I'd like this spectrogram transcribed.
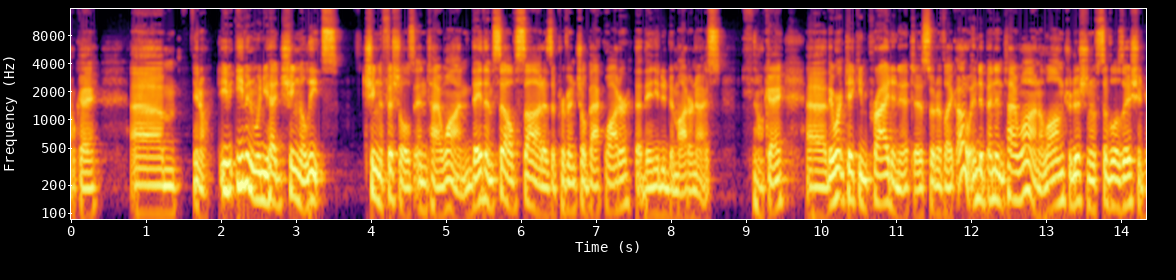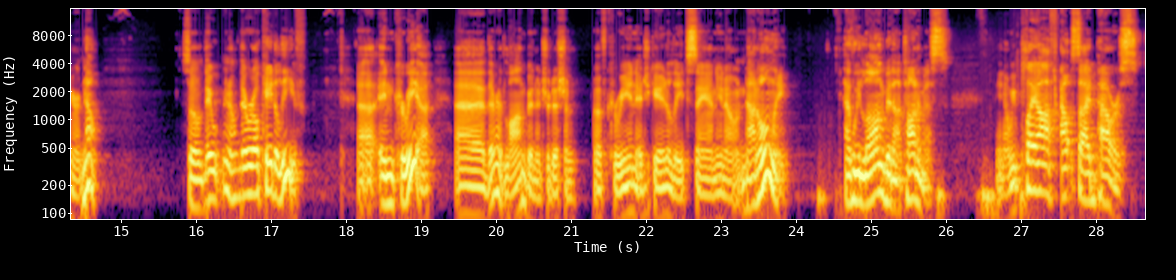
Okay? Um, you know, e- even when you had Qing elites, Qing officials in Taiwan, they themselves saw it as a provincial backwater that they needed to modernize. Okay, uh, they weren't taking pride in it as sort of like, oh, independent Taiwan, a long tradition of civilization here. No, so they, you know, they were okay to leave. Uh, in Korea, uh, there had long been a tradition of Korean educated elites saying, you know, not only have we long been autonomous, you know, we play off outside powers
